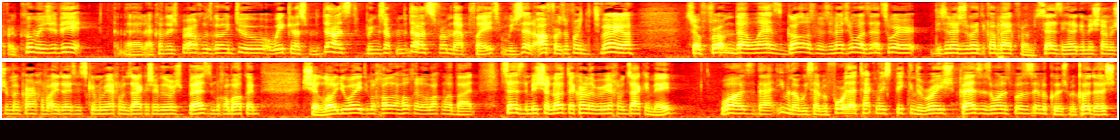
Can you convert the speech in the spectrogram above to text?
for Kumin Shavi. And that Hakadosh Baruch Hu is going to awaken us from the dust, bring us up from the dust from that place. When we said offers referring to Tveria, So from the last Galus where the was, that's where the Sinach is going to come back from. Says the Hilgam Mishnah Mishum Karchav Aydais Hiskim Riach Mizaka Shek Dorosh Bez Mechol Malkim Shelo Yuaid Mechol Halchin Al Bad. Says the Mishnah not the Karnav Riach Mizaka made was that even though we said before that technically speaking the Reish Bezin is the one who's supposed to say Mekudesh Mekudesh,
